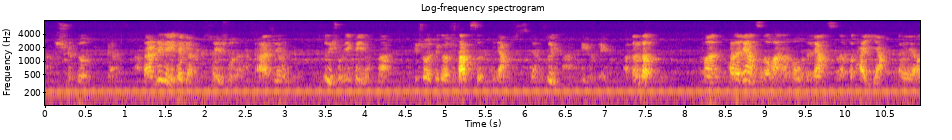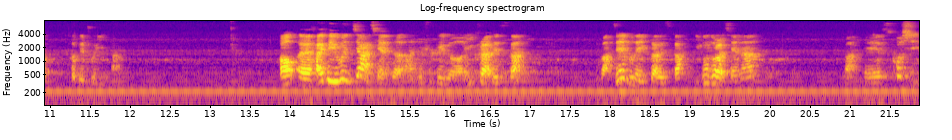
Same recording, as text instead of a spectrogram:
啊，十个这样啊。当然这个也可以表示岁数的啊，这种岁数也可以用啊，比如说这个三次两两岁啊，可以用这个啊等等。那么它的量词的话呢，和我的量词呢不太一样，大家要特别注意啊。好，呃，还可以问价钱的啊，就是这个いくらですか，对吧？全部でいくらですか？一共多少钱呢？啊，え、少し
